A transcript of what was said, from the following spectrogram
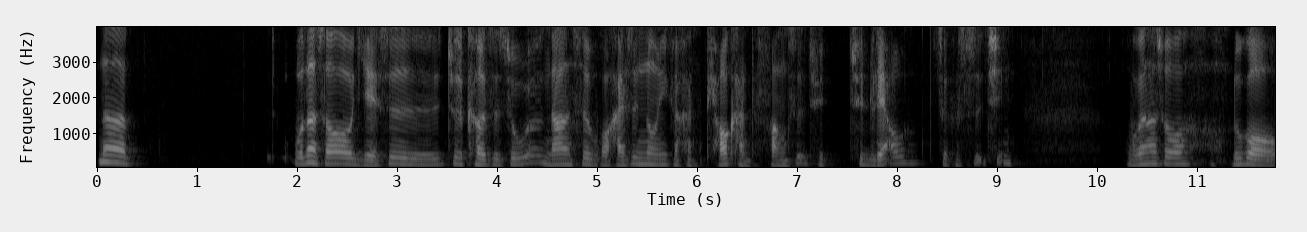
那我那时候也是就是克制住了，但是我还是弄一个很调侃的方式去去聊这个事情。我跟他说，如果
